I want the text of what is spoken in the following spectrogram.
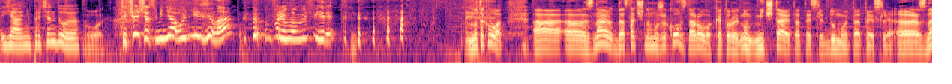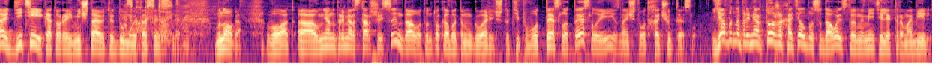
Я не претендую. Вот. Ты что, сейчас меня унизила в прямом эфире? Ну так вот, а, а, знаю достаточно мужиков здоровых, которые, ну, мечтают о Тесле, думают о Тесле. А, знаю детей, которые мечтают и думают а о Тесле. Много. Вот. А у меня, например, старший сын, да, вот он только об этом говорит, что типа вот Тесла, Тесла, и, значит, вот хочу Теслу. Я бы, например, тоже хотел бы с удовольствием иметь электромобиль.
